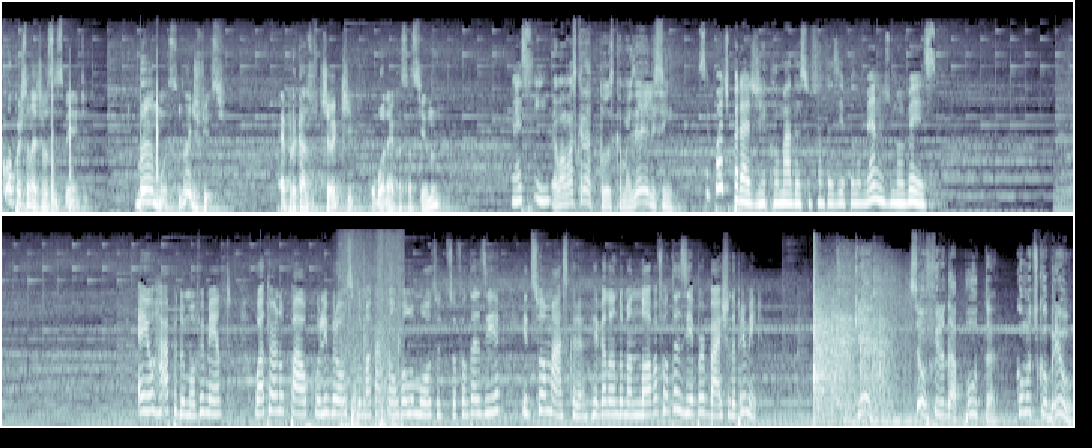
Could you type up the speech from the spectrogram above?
Qual personagem vocês veem aqui? Vamos, não é difícil. É por acaso Chuck, o boneco assassino? É sim. É uma máscara tosca, mas é ele sim. Você pode parar de reclamar da sua fantasia pelo menos uma vez? Em um rápido movimento, o ator no palco livrou-se do macacão volumoso de sua fantasia e de sua máscara, revelando uma nova fantasia por baixo da primeira. Quê? Seu filho da puta? Como descobriu?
